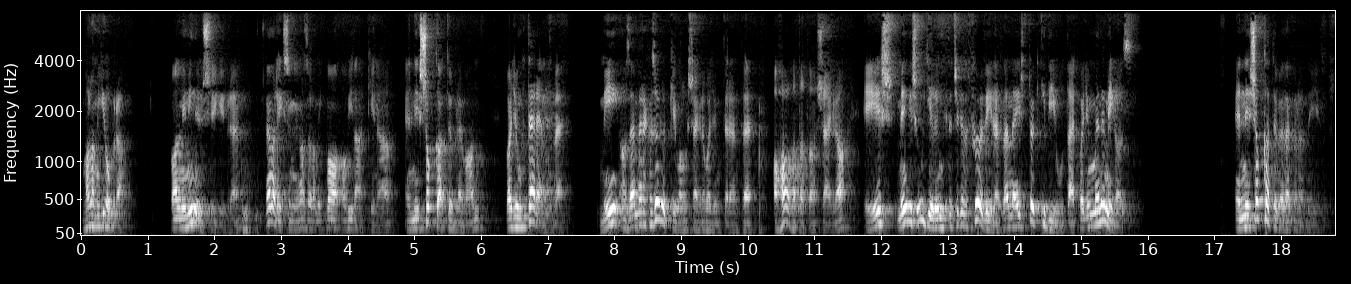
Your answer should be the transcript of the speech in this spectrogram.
Valami jobbra valami minőségébre, és nem elégszünk meg azzal, amit ma a világ kínál. Ennél sokkal többre van, vagyunk teremtve. Mi, az emberek az örökké valóságra vagyunk teremtve, a halhatatlanságra, és mégis úgy élünk, hogy csak ez a föld élet lenne, és tök idióták vagyunk, mert nem igaz. Ennél sokkal többet akar adni Jézus.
